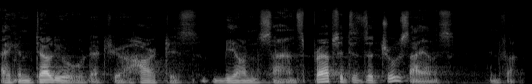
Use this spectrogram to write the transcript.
I can tell you that your heart is beyond science. Perhaps it is the true science, in fact,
